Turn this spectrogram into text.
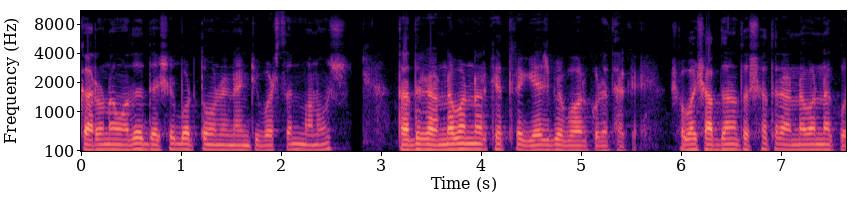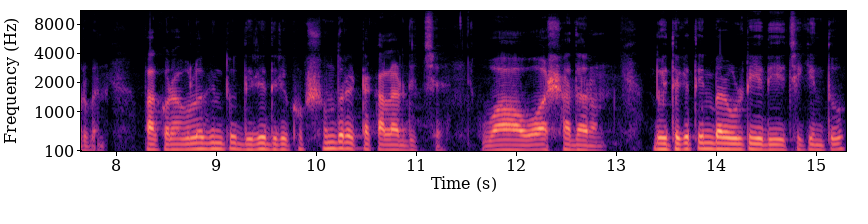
কারণ আমাদের দেশের বর্তমানে নাইনটি পার্সেন্ট মানুষ তাদের রান্নাবান্নার ক্ষেত্রে গ্যাস ব্যবহার করে থাকে। সবাই সাবধানতার সাথে রান্নাবান্না করবেন। পাকোড়াগুলো কিন্তু ধীরে ধীরে খুব সুন্দর একটা কালার দিচ্ছে। ওয়াও, অসাধারণ। দুই থেকে তিনবার উল্টিয়ে দিয়েছি কিন্তু,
